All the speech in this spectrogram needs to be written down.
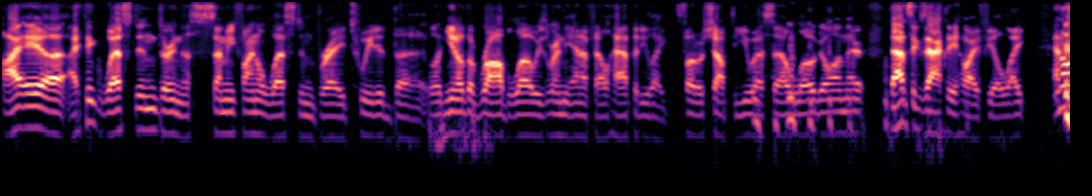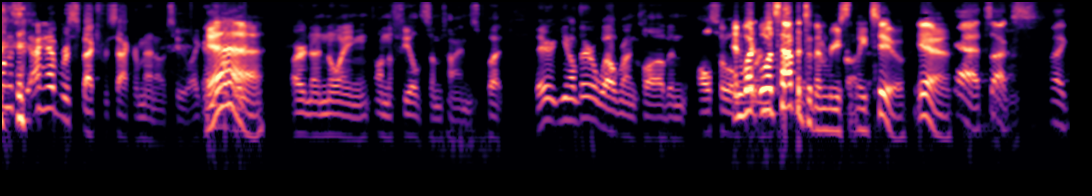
uh, I think Weston during the semifinal Weston Bray tweeted the well, you know the Rob Lowe he's wearing the NFL hat but he like photoshopped the USL logo on there. That's exactly how I feel like. And honestly, I have respect for Sacramento too. Like I yeah. are annoying on the field sometimes, but they're you know they're a well-run club and also And what what's happened to them recently project. too? Yeah. Yeah, it sucks. Like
